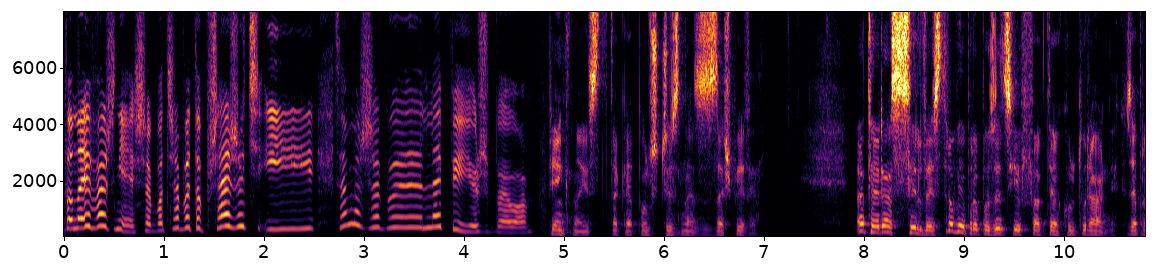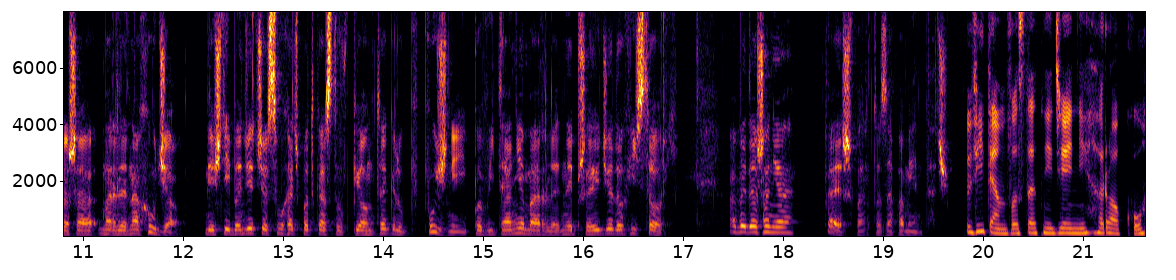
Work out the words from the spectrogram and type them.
To najważniejsze, bo trzeba to przeżyć i chcemy, żeby lepiej już było. Piękna jest taka polszczyzna z zaśpiewem. A teraz sylwestrowe propozycje w faktach kulturalnych. Zaprasza Marlena Chudzio. Jeśli będziecie słuchać podcastu w piątek lub później, powitanie Marleny przejdzie do historii. A wydarzenia też warto zapamiętać. Witam w ostatni dzień roku.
